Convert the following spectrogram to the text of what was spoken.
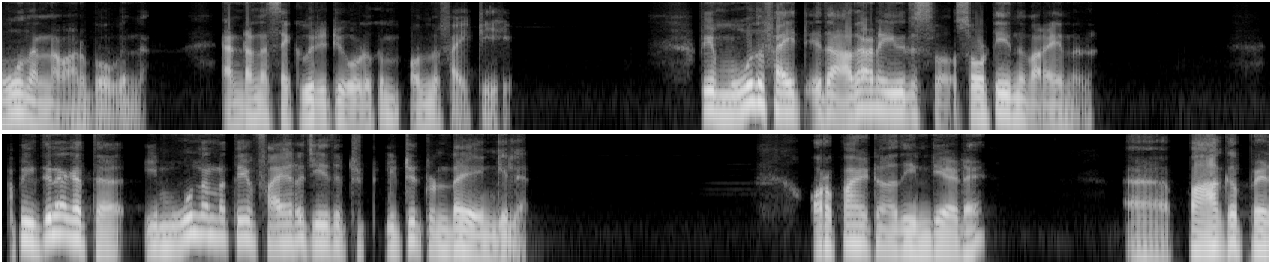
മൂന്നെണ്ണമാണ് പോകുന്നത്. രണ്ടെണ്ണം സെക്യൂരിറ്റി കൊടുക്കും ഒന്ന് ഫൈറ്റ് ചെയ്യും. അപ്പം ഈ മൂന്ന് ഫൈറ്റ് ഇത് അതാണ് ഈ ഒരു സോട്ടി എന്ന് പറയുന്നത്. അപ്പൊ ഇതിനകത്ത് ഈ മൂന്നെണ്ണത്തെയും ഫയർ ചെയ്തിട്ട് ഇട്ടിട്ടുണ്ട് എങ്കിൽ ഉറപ്പായിട്ടും അത് ഇന്ത്യയുടെ പാകപ്പിഴ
